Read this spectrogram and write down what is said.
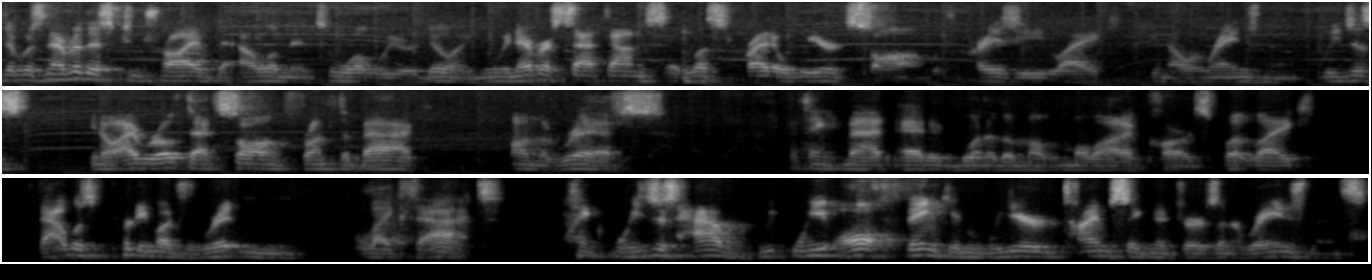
there was never this contrived element to what we were doing. We never sat down and said, let's write a weird song with crazy like you know arrangement. We just you know I wrote that song front to back on the riffs. I think Matt added one of the melodic parts, but like that was pretty much written like that. Like we just have, we, we all think in weird time signatures and arrangements.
